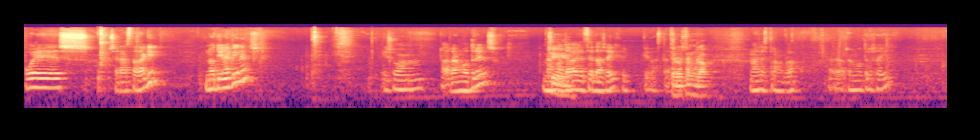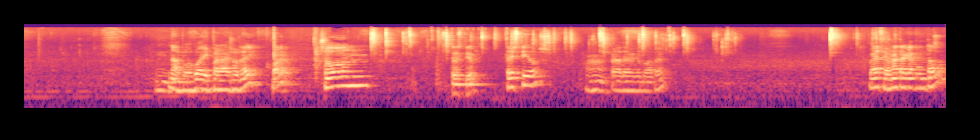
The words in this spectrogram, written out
Pues será esta de aquí. No tiene pines. Y son a rango 3. Me Sí. ha matado el Z6, que, que va a estar. Te lo he estrangulado. Me has estrangulado. A ver, rango 3 ahí. Nada, pues voy a disparar a esos de ahí. Vale. Son Tres tíos. tres tíos. Ah, espérate a ver qué puedo hacer. Voy a hacer un ataque apuntado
